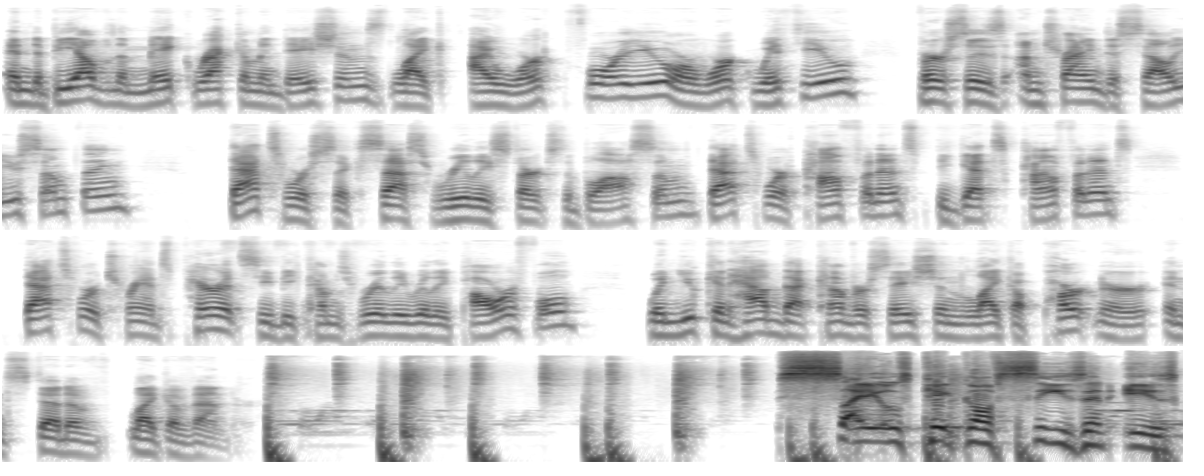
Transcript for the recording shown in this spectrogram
and to be able to make recommendations like I work for you or work with you versus I'm trying to sell you something, that's where success really starts to blossom. That's where confidence begets confidence. That's where transparency becomes really, really powerful when you can have that conversation like a partner instead of like a vendor. Sales kickoff season is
